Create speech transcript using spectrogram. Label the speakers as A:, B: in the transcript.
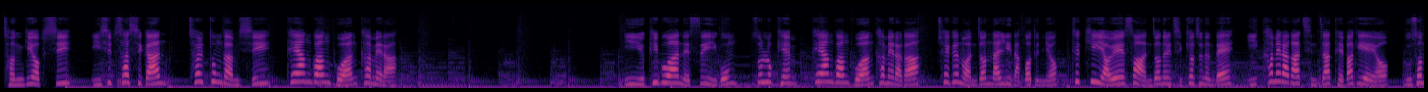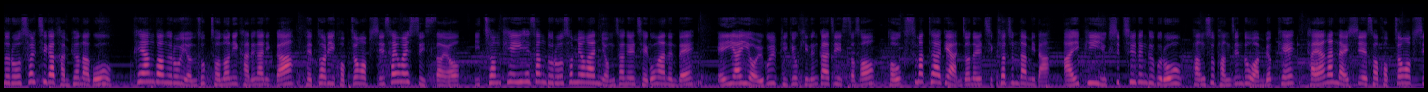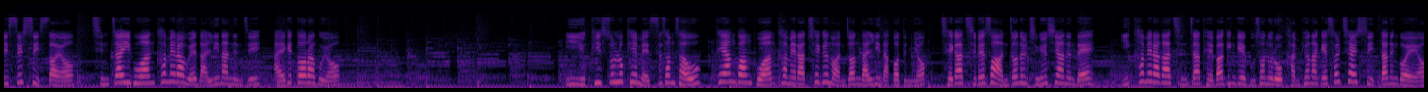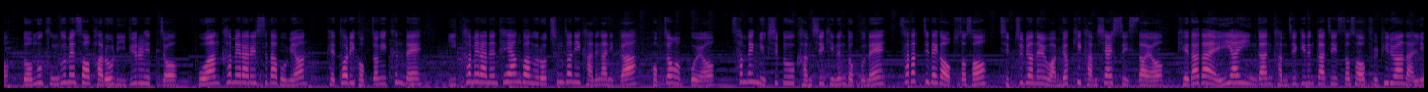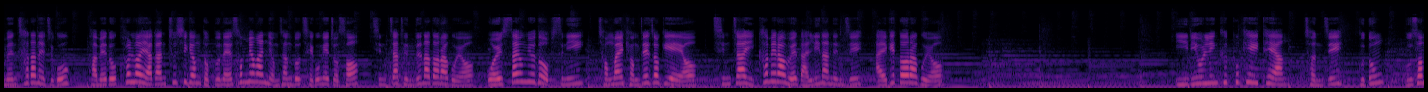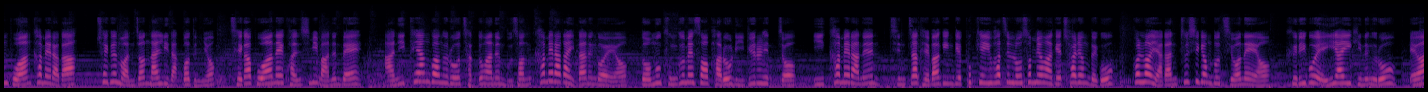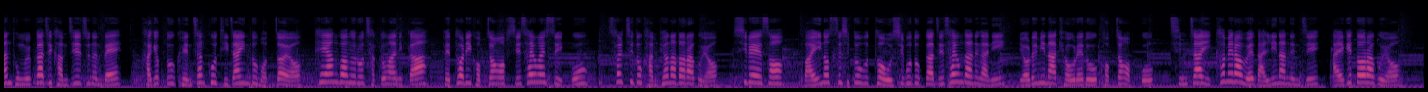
A: 전기 없이 24시간 철통 감시 태양광 보안 카메라 이 UP 보안 S20 솔로캠 태양광 보안 카메라가 최근 완전 난리 났거든요. 특히 야외에서 안전을 지켜주는데 이 카메라가 진짜 대박이에요. 무선으로 설치가 간편하고 태양광으로 연속 전원이 가능하니까 배터리 걱정 없이 사용할 수 있어요. 2000K 해상도로 선명한 영상을 제공하는데 AI 얼굴 비교 기능까지 있어서 더욱 스마트하게 안전을 지켜준답니다. IP67등급으로 방수 방진도 완벽해 다양한 날씨에서 걱정 없이 쓸 수 있어요. 진짜 이 보안 카메라 왜 난리 났는지 알겠더라고요. 이 UP 솔로캠 S345 태양광 보안 카메라 최근 완전 난리 나거든요. 제가 집에서 안전을 중요시하는데 이 카메라가 진짜 대박인 게 무선으로 간편하게 설치할 수 있다는 거예요. 너무 궁금해서 바로 리뷰를 했죠. 보안 카메라를 쓰다 보면 배터리 걱정이 큰데 이 카메라는 태양광으로 충전이 가능하니까 걱정 없고요. 360도 감시 기능 덕분에 사각지대가 없어서 집 주변을 완벽히 감시할 수 있어요. 게다가 AI 인간 감지 기능까지 있어서 불필요한 알림은 차단해주고 밤에도 컬러 야간 투시경 덕분에 선명한 영상도 제공해줘서 진짜 든든하더라고요. 월 사용료도 없으니 정말 경제적이에요. 진짜 이 카메라 왜 난리 났는지 알겠더라고요. 이 리올링크 4K 태양, 전지, 구동, 무선 보안 카메라가 최근 완전 난리 났거든요. 제가 보안에 관심이 많은데 아니 태양광으로 작동하는 무선 카메라가 있다는 거예요. 너무 궁금해서 바로 리뷰를 했죠. 이 카메라는 진짜 대박인 게 4K 화질로 선명하게 촬영되고 컬러 야간 투시경도 지원해요. 그리고 AI 기능으로 애완동물까지 감지해주는데 가격도 괜찮고 디자인도 멋져요. 태양광으로 작동하니까 배터리 걱정 없이 사용할 수 있고 설치도 간편하더라고요. 실외에서 마이너스 10도부터 55도까지 사용 가능하니 여름이나 겨울에도 걱정 없고 진짜 이 카메라 왜 난리 났는지 알겠더라고요.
